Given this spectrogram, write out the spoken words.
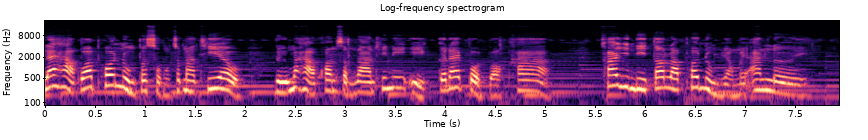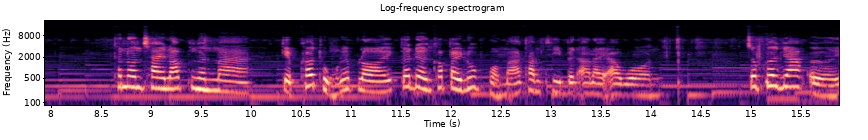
และหากว่าพ่อหนุ่มประสงค์จะมาเที่ยว หรือมาหาความสำราญที่นี่อีกก็ได้โปรดบอกข้าข้ายินดีต้อนรับพ่อหนุ่มอย่างไม่อั้นเลย ธนนชัยรับเงินมา เก็บเข้าถุงเรียบร้อย ก็เดินเข้าไปรูปหัวม้าทำทีเป็นอะไรอาวรณ์เจ้าเพื่อนยากเอ๋ย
